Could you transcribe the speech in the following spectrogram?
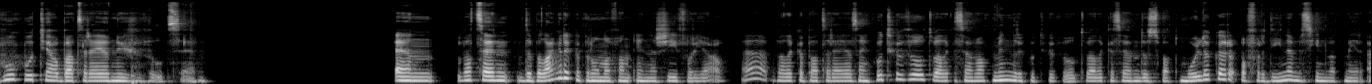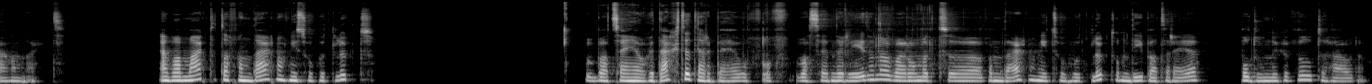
hoe goed jouw batterijen nu gevuld zijn. En wat zijn de belangrijke bronnen van energie voor jou? Welke batterijen zijn goed gevuld, welke zijn wat minder goed gevuld, welke zijn dus wat moeilijker of verdienen misschien wat meer aandacht? En wat maakt het dat vandaag nog niet zo goed lukt? wat zijn jouw gedachten daarbij? Of, of wat zijn de redenen waarom het uh, vandaag nog niet zo goed lukt om die batterijen voldoende gevuld te houden?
